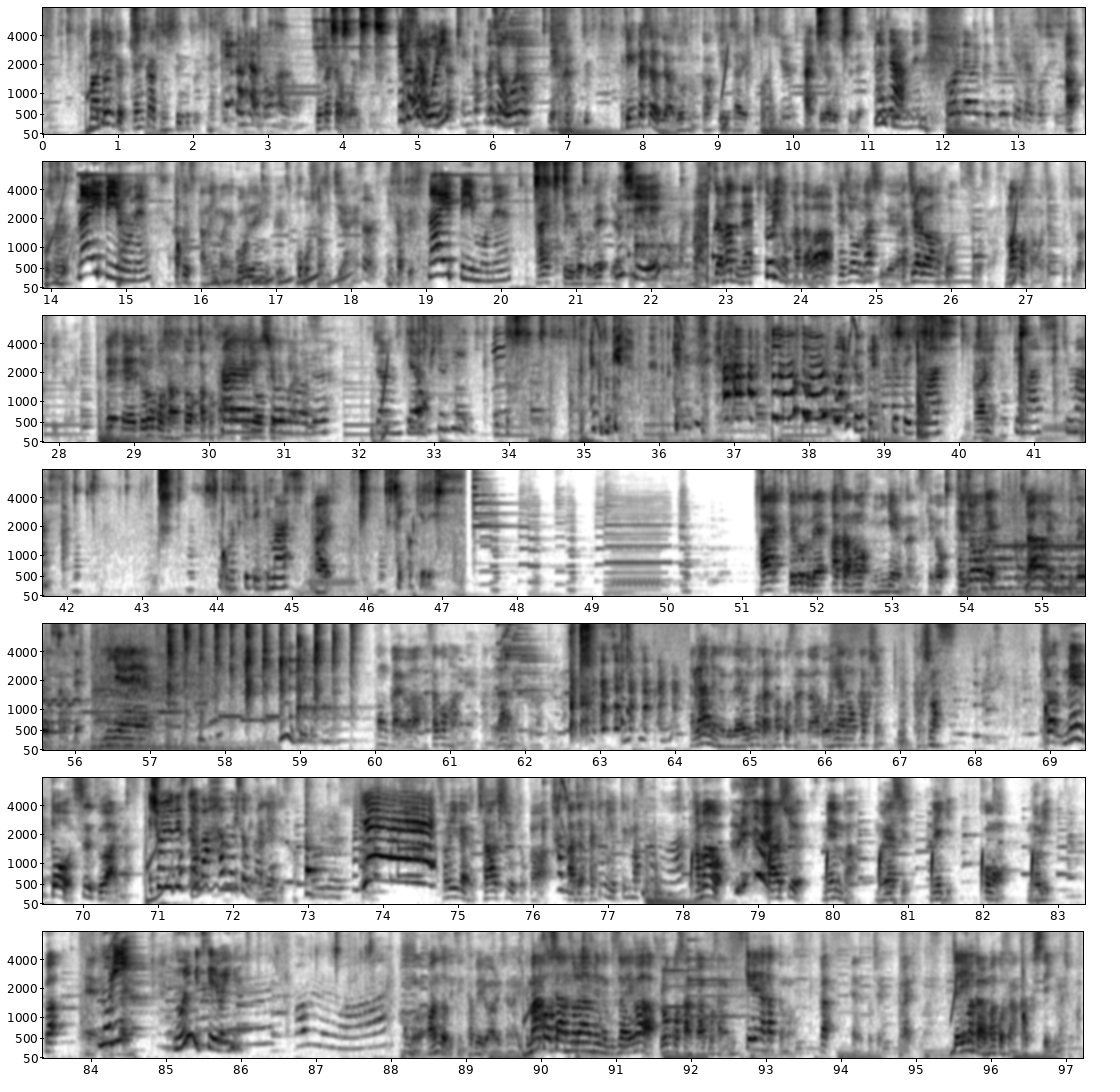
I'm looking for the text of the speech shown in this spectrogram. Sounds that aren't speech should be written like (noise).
まあとにかく喧嘩は禁止ということですね。喧嘩したらどうなるの？喧嘩したら終わりです喧嘩したら終わり？喧嘩するあじゃあ終わろう。ね (laughs) 喧嘩したらじゃあどうしますか？携帯。募集。はい携帯没収で。ナイピじゃあーもねゴールデンウィーク中携帯募集。あそうしましょう。ナイピーもね。あそうです。あの今ねゴールデンウィークほぼ初日らへん。そうですに撮影して。ナイピーもね。はい、ということでやっていきたいと思います。じゃあまずね、一人の方は手錠なしで、あちら側の方で過ごせます。まこさんはじゃあこっち側来ていただいて。で、えっ、ー、と、ロコさんとあこさんは手最錠をつけ初てもらいます。じゃんけん。一人でいい早くどけ。早くどけ。太もも太もも早くどけつけていきますはい。つけます。引きます。どこもつけていきます。はい。はい OK ですはい、ということで、朝のミニゲームなんですけど、手錠でラーメンの具材を探せ。ミニゲーム。今回は朝ごはんね、あの、ラーメンとなっております。ラーメンの具材を今からまこさんがお部屋の各所に隠します。麺とスープはあります。醤油ですかハム味噌です何味ですかそれ以外のチャーシューとかあじゃあ先に言っときますハムは？卵チャーシューメンマもやしネギコーン海苔は、えー海苔？海苔見つければいいね。ハムは？ハムは？あなたは別に食べるあれじゃない。まこさんのラーメンの具材はロコさんとアコさんが見つけれなかったものが、えーこちらに流れてきます。じゃあ今からまこさん隠していきましょう。か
